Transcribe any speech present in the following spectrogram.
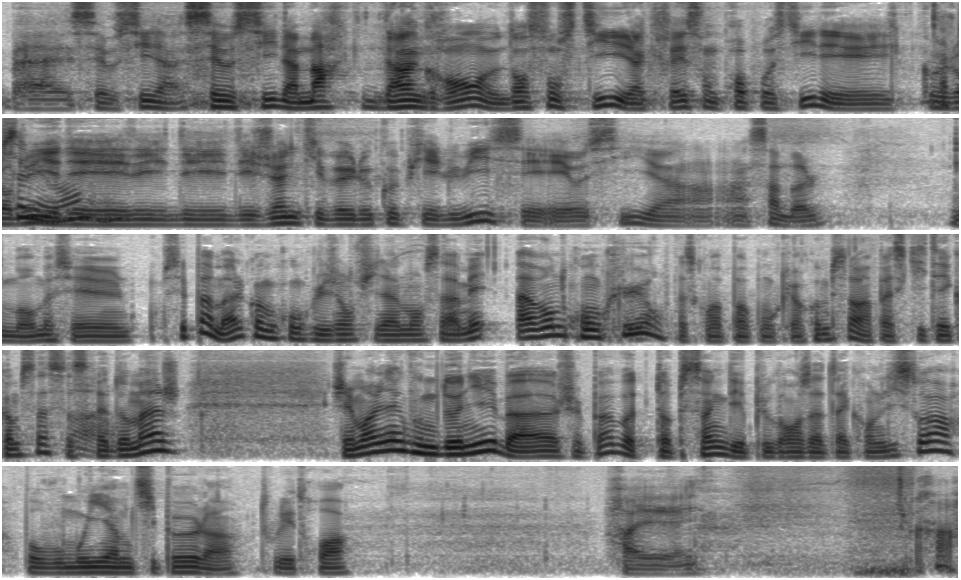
bah, c'est aussi, la- c'est aussi la marque d'un grand dans son style. Il a créé son propre style et qu'aujourd'hui il y ait des, des- des jeunes qui veuillent le copier lui, c'est aussi un, un symbole. Bon, bah c'est c'est pas mal comme conclusion finalement ça. Mais avant de conclure, parce qu'on va pas conclure comme ça, on va pas se quitter comme ça, ça serait Ah. dommage. J'aimerais bien que vous me donniez, bah, je sais pas, votre top 5 des plus grands attaquants de l'histoire, pour vous mouiller un petit peu là, tous les trois. Aïe, aïe, aïe. Ah.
